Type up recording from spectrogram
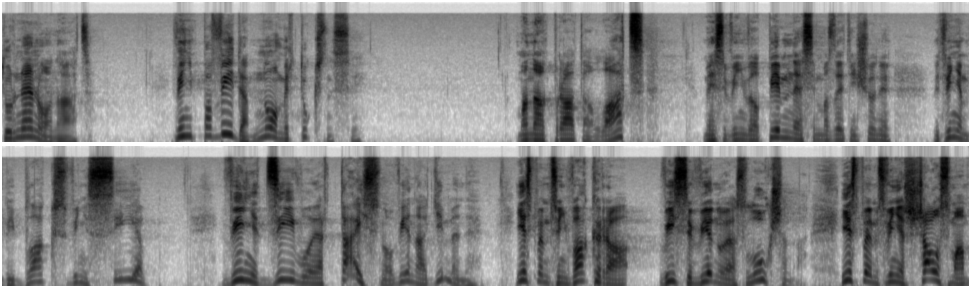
tur nenonāca. Viņi pa vidam nomira tuksnesī. Man nāk prātā Lats, mēs viņu vēl pieminēsim mazliet šodien, bet viņam bija blakus viņa sieva. Viņa dzīvoja ar taisno vienā ģimenē. Iespējams, viņa vakarā Visi vienojās lūgšanā. Iespējams, viņa šausmām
